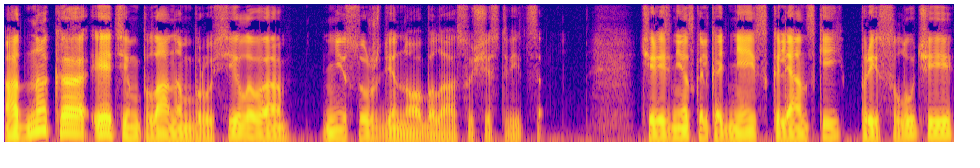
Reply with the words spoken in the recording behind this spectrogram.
Однако этим планом Брусилова не суждено было осуществиться. Через несколько дней Склянский при случае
